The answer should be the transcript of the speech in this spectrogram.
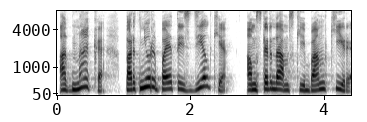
Однако партнеры по этой сделке, амстердамские банкиры,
